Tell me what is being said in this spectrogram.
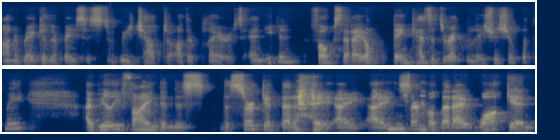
on a regular basis to reach out to other players and even folks that I don't think has a direct relationship with me. I really find in this the circuit that I, I, I circle that I walk in,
